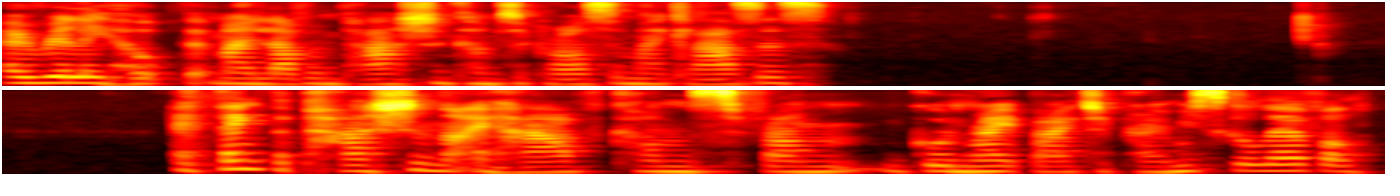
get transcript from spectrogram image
I really hope that my love and passion comes across in my classes. I think the passion that I have comes from going right back to primary school level.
